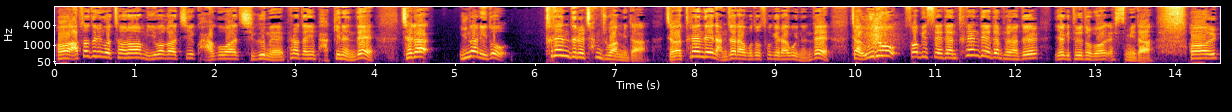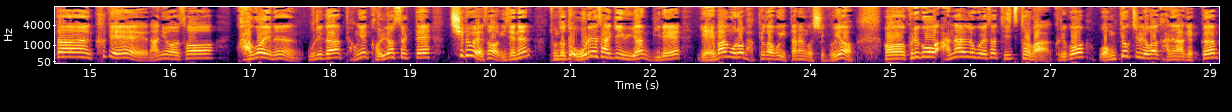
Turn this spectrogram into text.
어, 앞서 드린 것처럼 이와 같이 과거와 지금의 패러다임이 바뀌는데 제가 유난히도 트렌드를 참 좋아합니다. 제가 트렌드의 남자라고도 소개를 하고 있는데, 자, 의료 서비스에 대한 트렌드에 대한 변화들 이야기 드리도록 하겠습니다. 어, 일단 크게 나뉘어서 과거에는 우리가 병에 걸렸을 때 치료해서 이제는 좀더더 오래 살기 위한 미래의 예방으로 바뀌어가고 있다는 것이고요. 어, 그리고 아날로그에서 디지털화, 그리고 원격 진료가 가능하게끔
